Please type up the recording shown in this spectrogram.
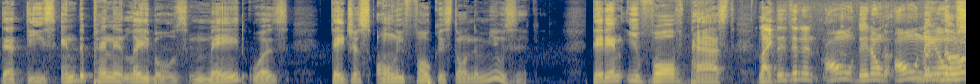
that these independent labels made was they just only focused on the music. They didn't evolve past like they didn't own. They don't own no, their no, own no,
